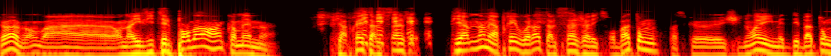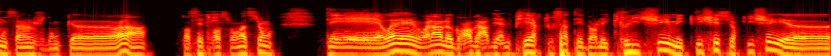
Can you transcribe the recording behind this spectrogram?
Tu vois, bon bah on a évité le panda hein, quand même. Puis après t'as le singe. Puis ah, non mais après voilà t'as le singe avec son bâton parce que les Chinois ils mettent des bâtons aux singes donc euh, voilà dans ces transformations. T'es ouais voilà le grand gardien de pierre tout ça t'es dans les clichés mais clichés sur clichés. Euh...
